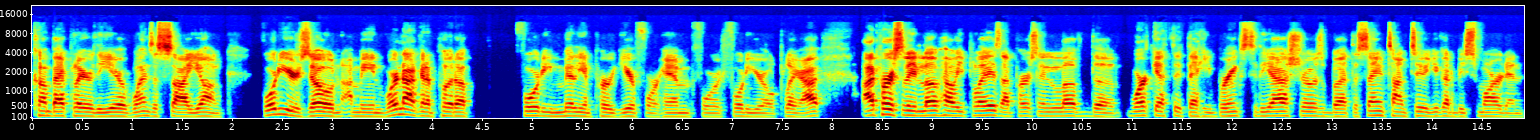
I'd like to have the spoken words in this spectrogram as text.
comeback player of the year, wins a Cy Young, 40 years old. I mean, we're not going to put up 40 million per year for him for a 40 year old player. I I personally love how he plays. I personally love the work ethic that he brings to the Astros, but at the same time too, you got to be smart and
